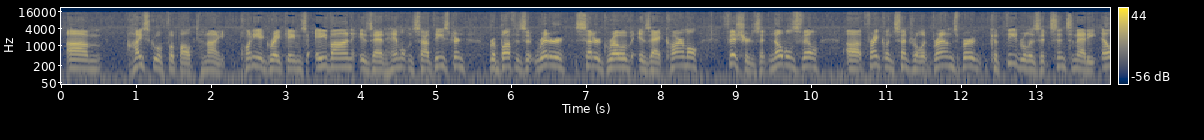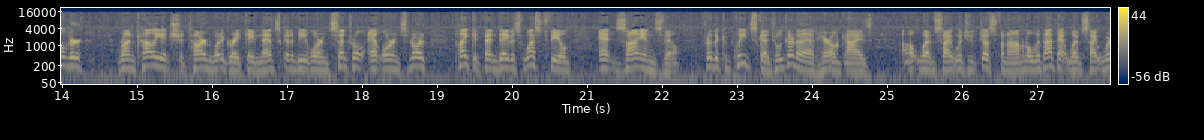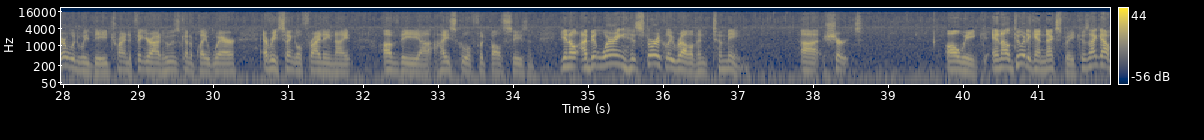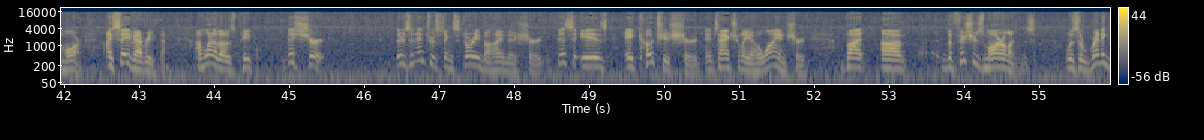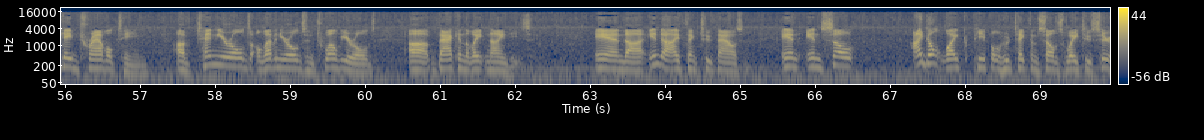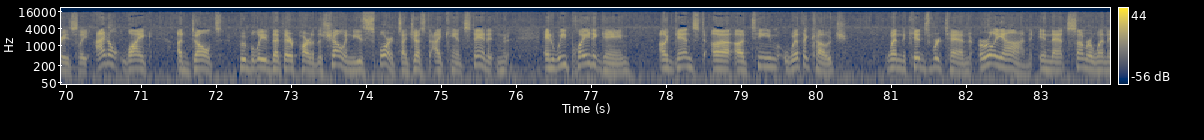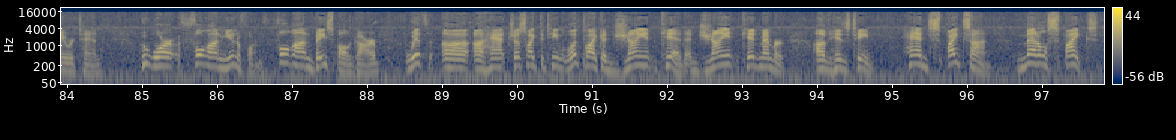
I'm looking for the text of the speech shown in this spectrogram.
Um, high school football tonight. Plenty of great games. Avon is at Hamilton Southeastern. Brebeuf is at Ritter. Center Grove is at Carmel. Fishers at Noblesville, uh, Franklin Central at Brownsburg, Cathedral is at Cincinnati Elder, Roncalli at Chatard. What a great game that's going to be. Lawrence Central at Lawrence North, Pike at Ben Davis, Westfield at Zionsville. For the complete schedule, go to that Herald Guys uh, website, which is just phenomenal. Without that website, where would we be trying to figure out who's going to play where every single Friday night of the uh, high school football season? You know, I've been wearing historically relevant to me uh, shirts all week, and I'll do it again next week because I got more. I save everything. I'm one of those people. This shirt, there's an interesting story behind this shirt. This is a coach's shirt. It's actually a Hawaiian shirt, but um, the Fishers Marlins was a renegade travel team of 10 year olds, 11 year olds, and 12 year olds uh, back in the late 90s and uh, into, I think, 2000. And, and so I don't like people who take themselves way too seriously. I don't like adults who believe that they're part of the show in youth sports. I just, I can't stand it. And, and we played a game against a, a team with a coach when the kids were 10, early on in that summer when they were 10 who wore full on uniform, full on baseball garb with a, a hat just like the team, looked like a giant kid, a giant kid member of his team, had spikes on, metal spikes,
